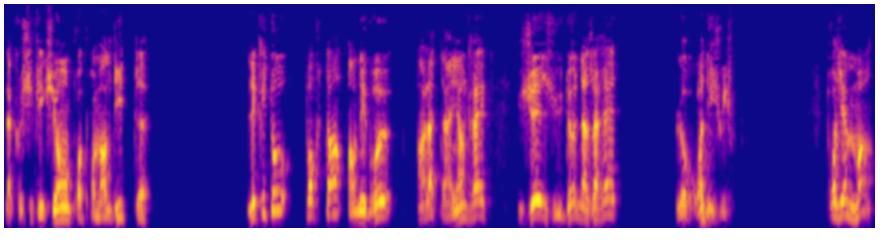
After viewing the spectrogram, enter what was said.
La crucifixion proprement dite, l'écriteau portant en hébreu, en latin et en grec, Jésus de Nazareth, le roi des Juifs. Troisièmement,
